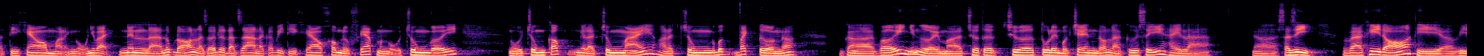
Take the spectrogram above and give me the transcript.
uh, tỳ kheo mà lại ngủ như vậy. Nên là lúc đó là giới được đặt ra là các vị tỳ kheo không được phép mà ngủ chung với ngủ chung cốc như là chung mái hoặc là chung bức vách tường đó. Uh, với những người mà chưa chưa tu lên bậc trên đó là cư sĩ hay là Ờ, uh, sa di và khi đó thì uh, vị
